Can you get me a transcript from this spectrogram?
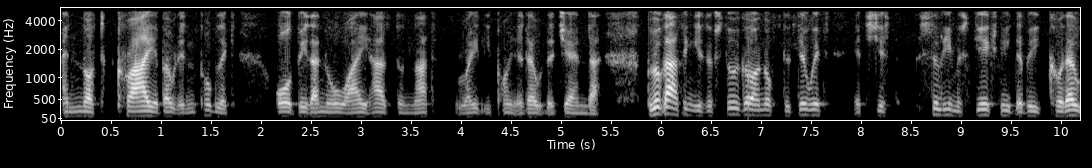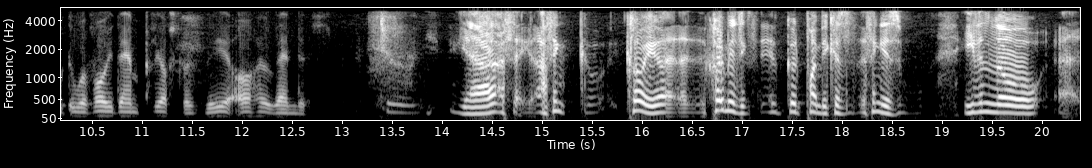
and not cry about it in public. Albeit I know why he has done that. Rightly pointed out the agenda. But look, I think you've still got enough to do it. It's just silly mistakes need to be cut out to avoid them playoffs because they are horrendous. Yeah, I, th- I think Chloe, uh, Chloe made a good point because the thing is, even though uh,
